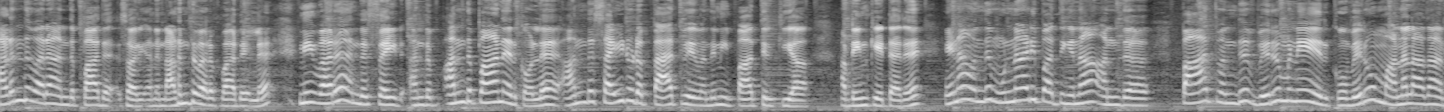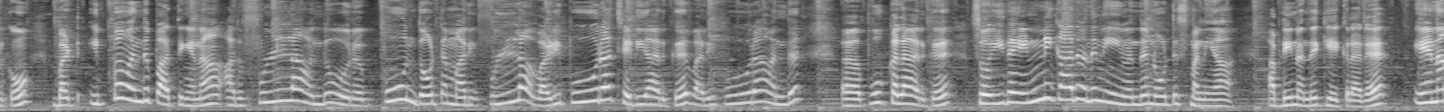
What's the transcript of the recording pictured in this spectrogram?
நடந்து வர அந்த பாதை சாரி அந்த நடந்து வர பாதையில் நீ வர அந்த சைடு அந்த அந்த பானை இருக்கும்ல அந்த சைடோட பேத்வே வந்து நீ பார்த்துருக்கியா அப்படின்னு கேட்டார். ஏன்னா வந்து முன்னாடி பார்த்தீங்கன்னா அந்த பாத் வந்து வெறுமனே இருக்கும். வெறும் மணலாக தான் இருக்கும். பட் இப்போ வந்து பார்த்தீங்கன்னா அது ஃபுல்லாக வந்து ஒரு பூந்தோட்டம் மாதிரி ஃபுல்லாக வழி பூரா செடியாக இருக்குது வழி பூரா வந்து பூக்களாக இருக்குது ஸோ இதை என்னைக்காவது வந்து நீ வந்து நோட்டீஸ் பண்ணியா? அப்படின்னு வந்து கேட்குறாரு ஏன்னா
